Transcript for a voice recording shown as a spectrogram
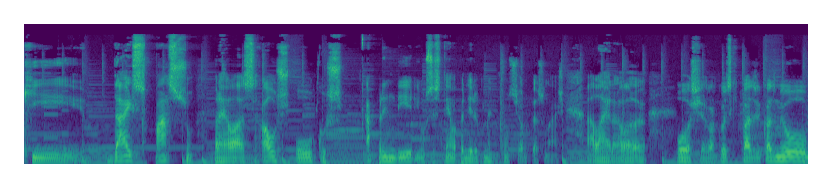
que dá espaço para elas aos poucos aprenderem o sistema, aprenderem como é que funciona o personagem. A Lyra, ela, poxa, é uma coisa que quase, quase meu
